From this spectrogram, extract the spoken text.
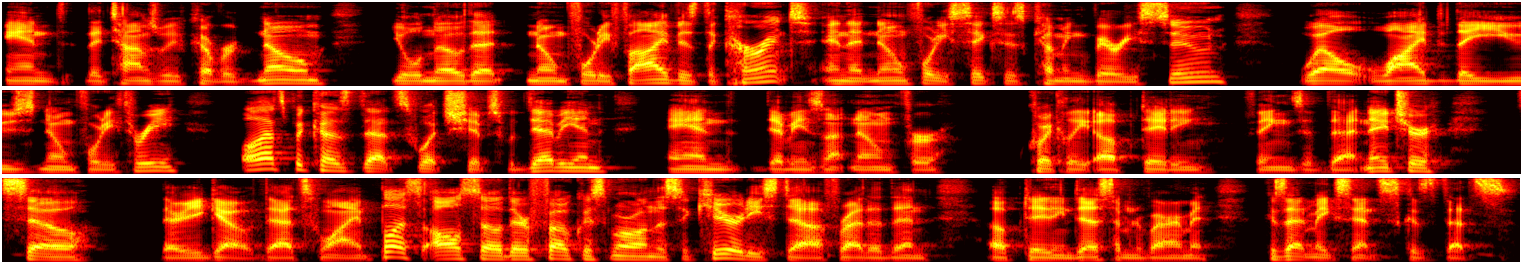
and the times we've covered GNOME, you'll know that GNOME 45 is the current and that GNOME 46 is coming very soon. Well, why did they use GNOME 43? Well, that's because that's what ships with Debian, and Debian's not known for quickly updating things of that nature. So there you go. That's why. Plus, also they're focused more on the security stuff rather than updating desktop environment because that makes sense because that's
